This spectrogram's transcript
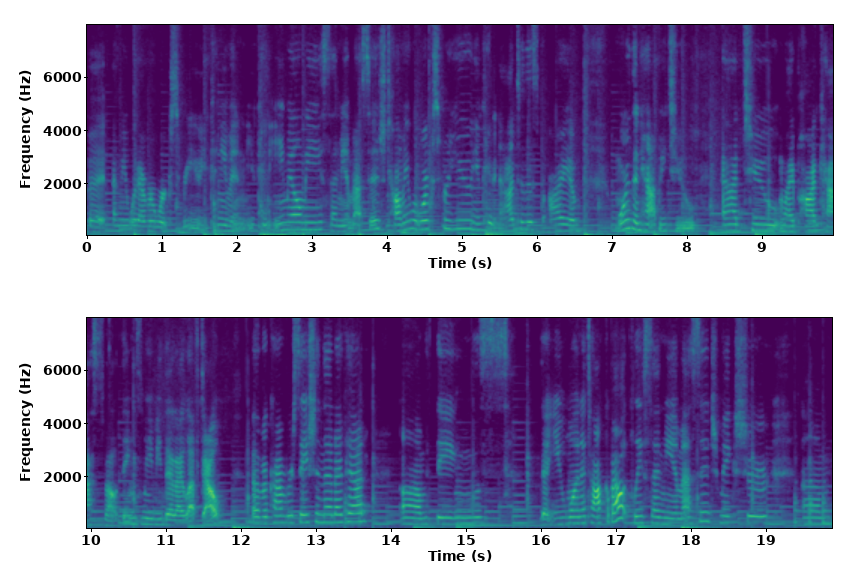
But I mean, whatever works for you. You can even you can email me, send me a message, tell me what works for you. You can add to this. I am more than happy to add to my podcast about things maybe that I left out of a conversation that I've had. Um, things that you want to talk about, please send me a message. Make sure um,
